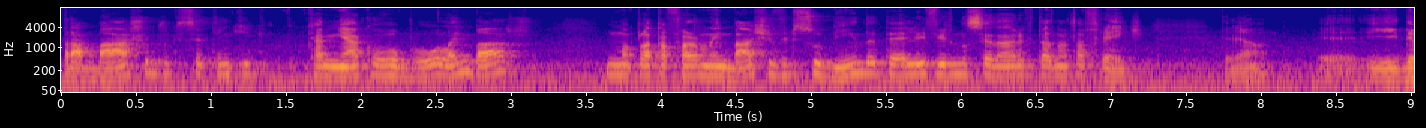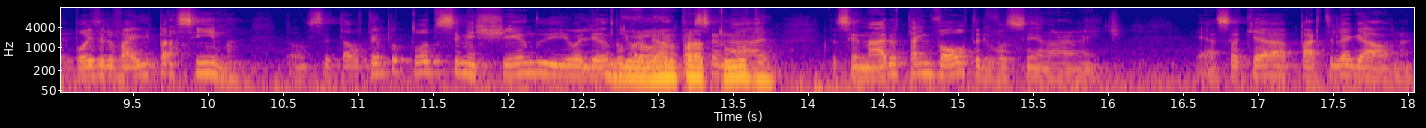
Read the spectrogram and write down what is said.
para baixo, porque você tem que caminhar com o robô lá embaixo, numa plataforma lá embaixo e vir subindo até ele vir no cenário que está na tua frente. Entendeu? É, E depois ele vai ir para cima. Então você está o tempo todo se mexendo e olhando para olhando tá cenário. tudo. O cenário está em volta de você normalmente. Essa que é a parte legal, né?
